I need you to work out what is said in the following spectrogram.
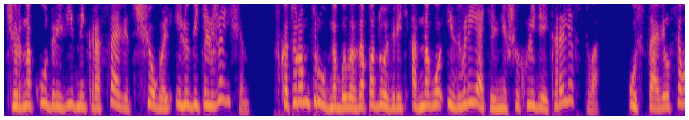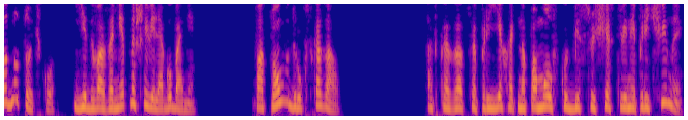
Чернокудрый видный красавец, щеголь и любитель женщин, в котором трудно было заподозрить одного из влиятельнейших людей королевства, уставился в одну точку, едва заметно шевеля губами. Потом вдруг сказал. Отказаться приехать на помолвку без существенной причины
